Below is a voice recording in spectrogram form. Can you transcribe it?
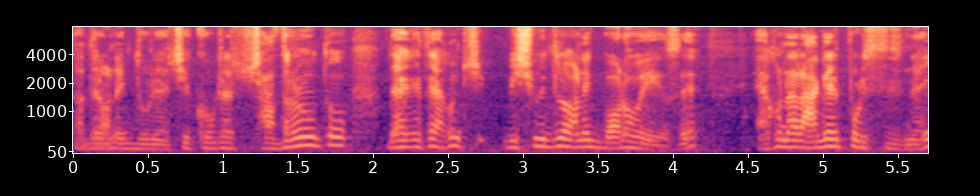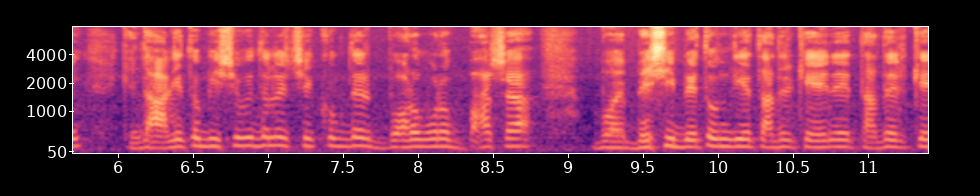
তাদের অনেক দূরে। শিক্ষকরা সাধারণত দেখা গেছে এখন বিশ্ববিদ্যালয় অনেক বড় হয়ে গেছে। এখন আর আগের পরিস্থিতি নাই। কিন্তু আগে তো বিশ্ববিদ্যালয়ের শিক্ষকদের বড় বড় বাসা বেশি বেতন দিয়ে তাদেরকে এনে তাদেরকে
